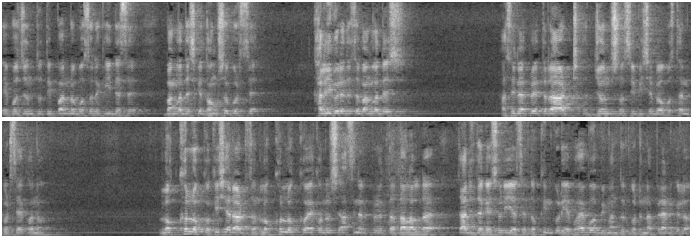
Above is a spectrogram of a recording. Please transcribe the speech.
এ পর্যন্ত তিপ্পান্ন বছরে কি দেশে বাংলাদেশকে ধ্বংস করছে? খালি করে দেশে বাংলাদেশ? হাসিনা প্রেতরা আট জন সচিব হিসেবে অবস্থান করছে এখনও। লক্ষ লক্ষ, কিসের আটজন লক্ষ লক্ষ এখনও হাসিনার প্রেতা দালালরা চারি জায়গায় ছড়িয়ে আছে। দক্ষিণ কোরিয়া ভয়াবহ বিমান দুর্ঘটনা, প্রাণ গেল।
